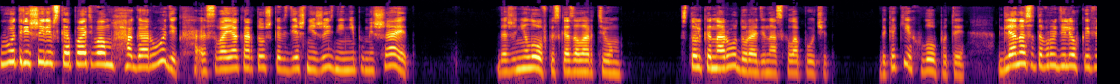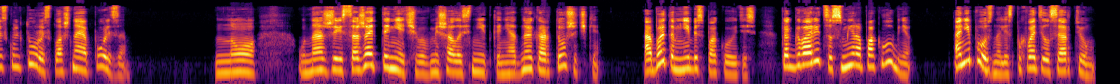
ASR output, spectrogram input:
«Вот решили вскопать вам огородик, а своя картошка в здешней жизни не помешает. Даже неловко, сказал Артем. Столько народу ради нас хлопочет. Да какие хлопоты? Для нас это вроде легкой физкультуры, сплошная польза. Но у нас же и сажать-то нечего, вмешалась нитка, ни одной картошечки. Об этом не беспокойтесь. Как говорится, с мира по клубню. А не поздно ли, спохватился Артем.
